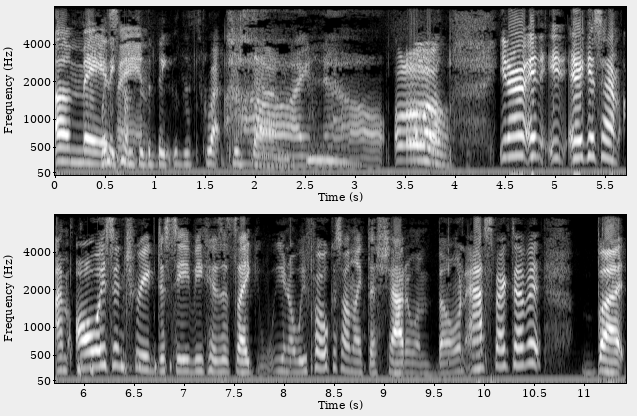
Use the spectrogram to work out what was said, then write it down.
God. amazing. When it comes to the big the scratches Oh, down. I know. Oh, Oh, you know, and it, I guess I'm, I'm always intrigued to see because it's like you know we focus on like the shadow and bone aspect of it, but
